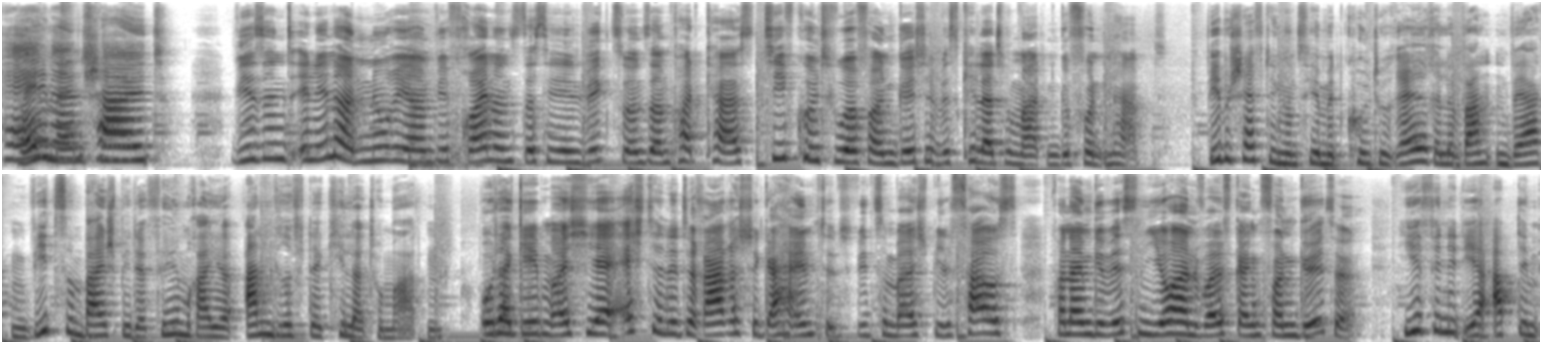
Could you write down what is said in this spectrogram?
Hey Menschheit! Wir sind Elena und Nuria und wir freuen uns, dass ihr den Weg zu unserem Podcast Tiefkultur von Goethe bis Killertomaten gefunden habt. Wir beschäftigen uns hier mit kulturell relevanten Werken, wie zum Beispiel der Filmreihe Angriff der Killertomaten. Oder geben euch hier echte literarische Geheimtipps, wie zum Beispiel Faust von einem gewissen Johann Wolfgang von Goethe. Hier findet ihr ab dem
